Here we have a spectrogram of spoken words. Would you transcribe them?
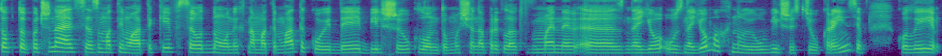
тобто починається з математики, все одно у них на математику йде більший уклон, тому що, наприклад, в мене е, у знайомих, ну і у більшості українців, коли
